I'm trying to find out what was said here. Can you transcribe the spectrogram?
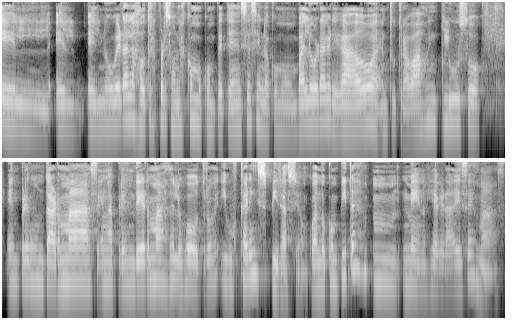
el, el, el, no ver a las otras personas como competencia, sino como un valor agregado en tu trabajo, incluso en preguntar más, en aprender más de los otros y buscar inspiración. Cuando compites mm, menos y agradeces más,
